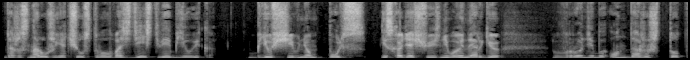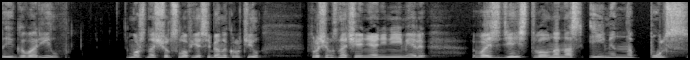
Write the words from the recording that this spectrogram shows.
Даже снаружи я чувствовал воздействие Бьюика, бьющий в нем пульс, исходящую из него энергию — Вроде бы он даже что-то и говорил. Может, насчет слов я себя накрутил. Впрочем, значения они не имели. Воздействовал на нас именно пульс.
